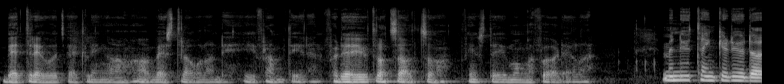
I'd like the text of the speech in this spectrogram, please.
bättre utveckling av, av västra Åland i, i framtiden. För det är ju trots allt så finns det ju många fördelar. Men nu tänker du, då,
